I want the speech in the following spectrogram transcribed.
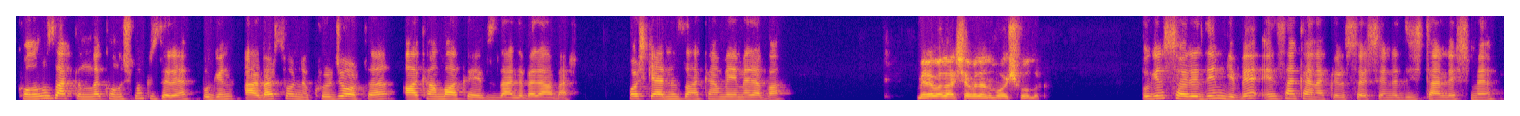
Konumuz hakkında konuşmak üzere bugün Albert Sonra kurucu ortağı Alkan Balkaya bizlerle beraber. Hoş geldiniz Alkan Bey, merhaba. Merhabalar Şevval Hanım, hoş bulduk. Bugün söylediğim gibi insan kaynakları süreçlerinde dijitalleşme,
